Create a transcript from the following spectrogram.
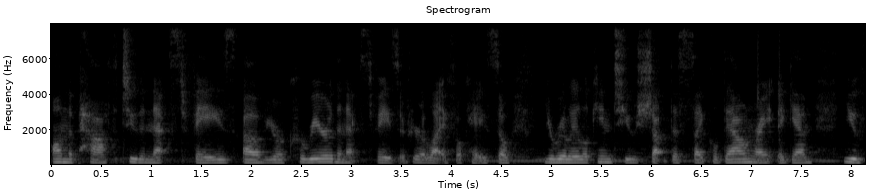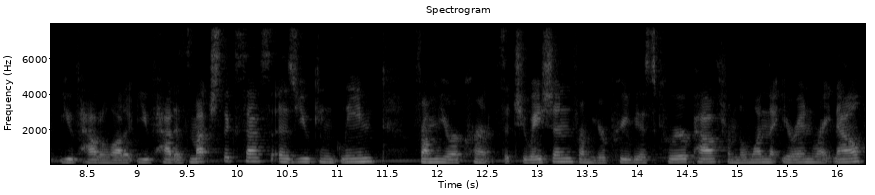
on the path to the next phase of your career, the next phase of your life. Okay, so you're really looking to shut this cycle down, right? Again, you've you've had a lot of you've had as much success as you can glean from your current situation, from your previous career path, from the one that you're in right now.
